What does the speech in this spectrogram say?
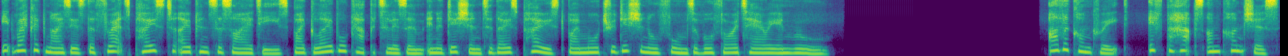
it recognizes the threats posed to open societies by global capitalism in addition to those posed by more traditional forms of authoritarian rule. Other concrete, if perhaps unconscious,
